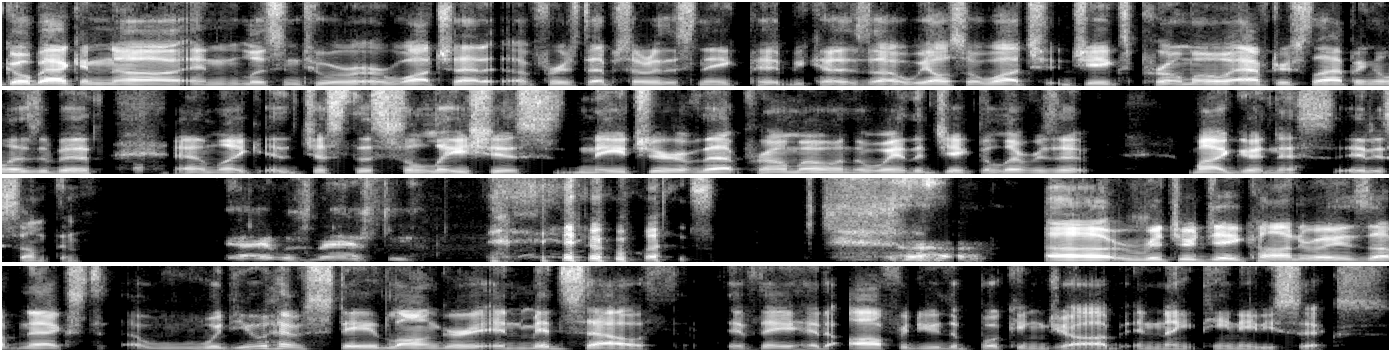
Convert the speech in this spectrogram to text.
go back and uh, and listen to or, or watch that uh, first episode of the Snake Pit because uh, we also watch Jake's promo after slapping Elizabeth, and like it, just the salacious nature of that promo and the way that Jake delivers it. My goodness, it is something. Yeah, it was nasty. it was. Uh, Richard J. Conroy is up next. Would you have stayed longer in Mid South if they had offered you the booking job in 1986?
